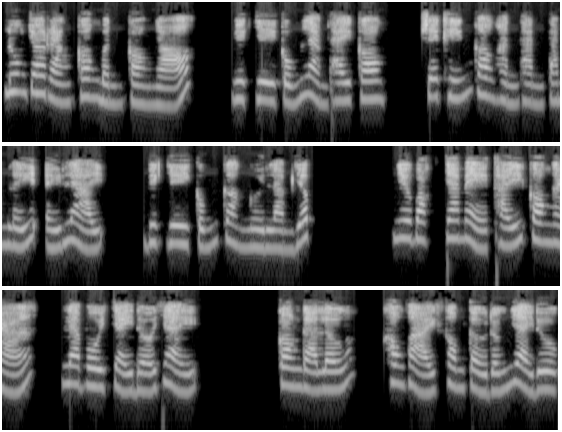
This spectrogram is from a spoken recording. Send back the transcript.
luôn cho rằng con mình còn nhỏ việc gì cũng làm thay con, sẽ khiến con hình thành tâm lý ỷ lại, việc gì cũng cần người làm giúp. Nhiều bậc cha mẹ thấy con ngã, là vội chạy đỡ dậy. Con đã lớn, không phải không tự đứng dậy được,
